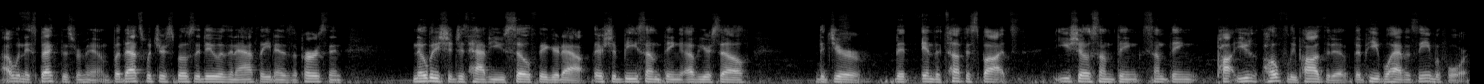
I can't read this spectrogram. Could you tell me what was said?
I wouldn't expect this from him. But that's what you're supposed to do as an athlete and as a person. Nobody should just have you so figured out. There should be something of yourself that you're that in the toughest spots you show something something po- you hopefully positive that people haven't seen before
